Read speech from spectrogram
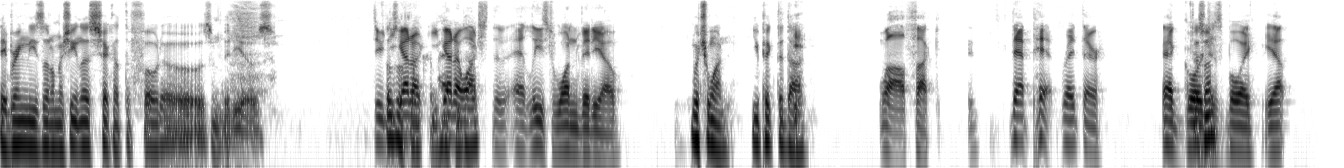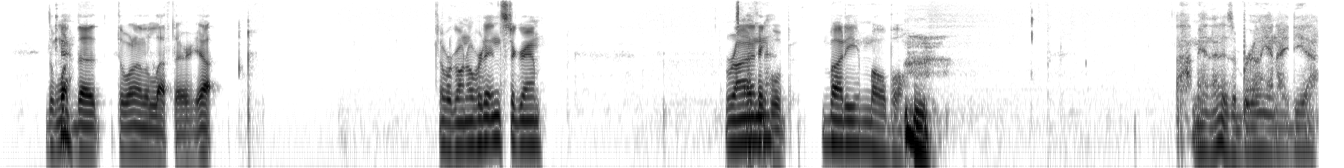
They bring these little machines. Let's check out the photos and videos. dude, Those you gotta like you gotta Happy Dog. watch the at least one video. Which one? You pick the dog. Well, fuck that pit right there. That gorgeous boy. Yep. The Okay. one the the one on the left there. Yep. So we're going over to Instagram. Run I think we'll Buddy Mobile. Oh man, that is a brilliant idea.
